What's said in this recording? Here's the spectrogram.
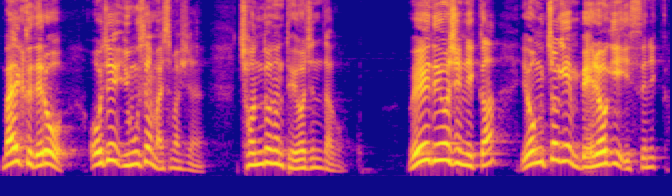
말 그대로 어제 유무사님 말씀하시잖아요. 전도는 되어진다고. 왜 되어집니까? 영적인 매력이 있으니까.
